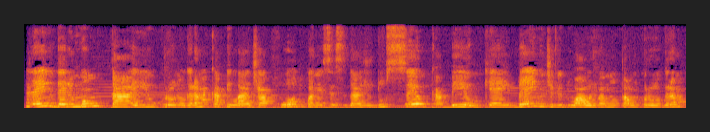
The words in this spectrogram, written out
Além dele montar aí o cronograma capilar de acordo com a necessidade do seu cabelo, que é bem individual, ele vai montar um cronograma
